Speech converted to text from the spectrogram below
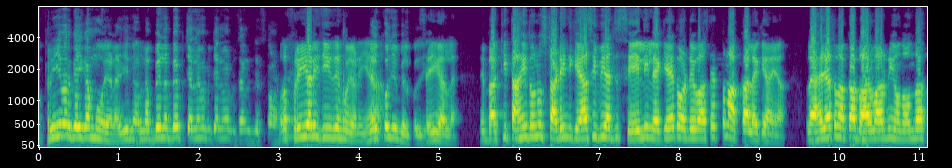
ਫ੍ਰੀ ਵਰਗਾ ਹੀ ਕੰਮ ਹੋ ਜਾਣਾ ਜੀ। 90 90 95 95% ਡਿਸਕਾਊਂਟ ਮਤਲਬ ਫ੍ਰੀ ਵਾਲੀ ਚੀਜ਼ ਹੋ ਜਾਣੀ ਹੈ। ਬਿਲਕੁਲ ਜੀ ਬਿਲਕੁਲ ਜੀ। ਸਹੀ ਗੱਲ ਹੈ। ਤੇ ਬਾਕੀ ਤਾਂ ਹੀ ਤੁਹਾਨੂੰ ਸਟਾਰਟਿੰਗ 'ਚ ਕਿਹਾ ਸੀ ਵੀ ਅੱਜ ਸੇਲ ਨਹੀਂ ਲੈ ਕੇ ਆਏ, ਤੁਹਾਡੇ ਵਾਸਤੇ ਧਮਾਕਾ ਲੈ ਕੇ ਆਏ ਆ। ਇਹੋ ਜਿਹਾ ਧਮਾਕਾ ਬਾਰ-ਬਾਰ ਨਹੀਂ ਆਉਂਦਾ ਹੁੰਦਾ।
